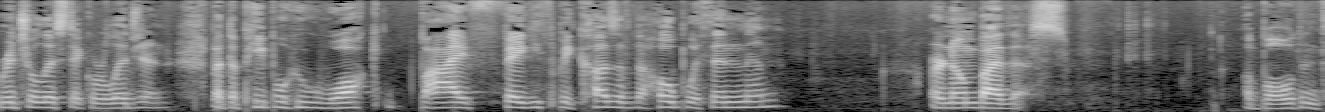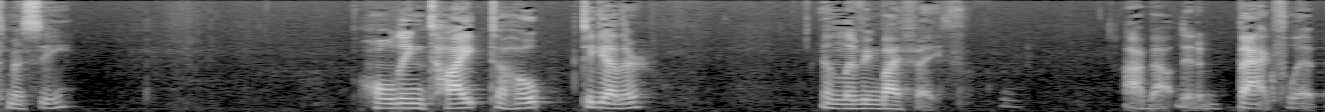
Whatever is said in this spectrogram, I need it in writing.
ritualistic religion, but the people who walk by faith because of the hope within them are known by this a bold intimacy, holding tight to hope together, and living by faith. I about did a backflip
